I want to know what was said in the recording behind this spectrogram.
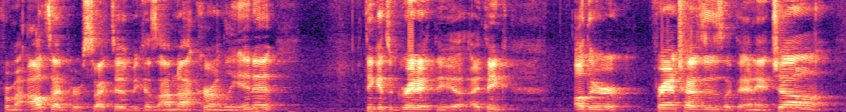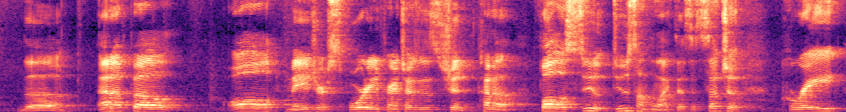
from an outside perspective because I'm not currently in it. I think it's a great idea. I think other franchises like the NHL, the NFL, all major sporting franchises should kind of follow suit, do something like this. It's such a great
